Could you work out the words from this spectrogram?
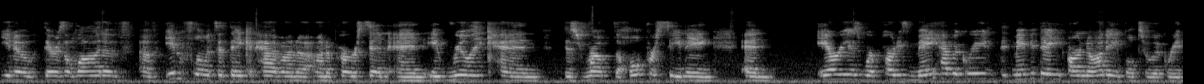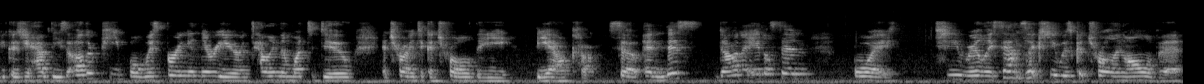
you know, there's a lot of, of influence that they can have on a, on a person, and it really can disrupt the whole proceeding and areas where parties may have agreed that maybe they are not able to agree because you have these other people whispering in their ear and telling them what to do and trying to control the the outcome so and this donna adelson boy she really sounds like she was controlling all of it.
